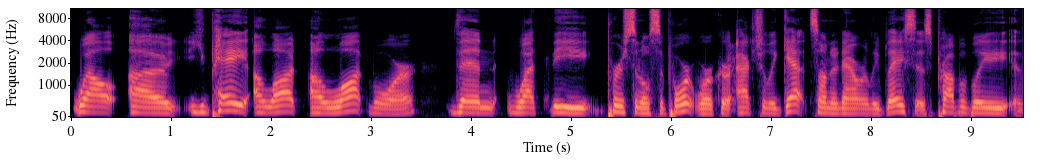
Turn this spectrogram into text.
well, uh, you pay a lot, a lot more than what the personal support worker actually gets on an hourly basis. Probably, uh,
